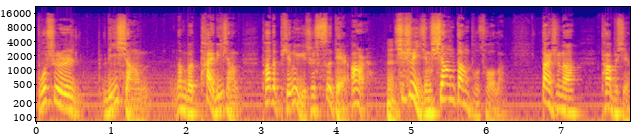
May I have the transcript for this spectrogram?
不是理想，那么太理想，他的评语是四点二。其实已经相当不错了，但是呢，他不行。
